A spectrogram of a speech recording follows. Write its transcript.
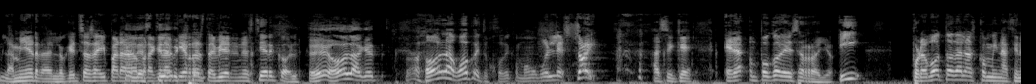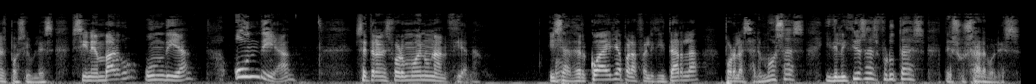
la mierda, en lo que echas ahí para, que la tierra esté bien, en estiércol. Eh, hola, ¿qué? Hola, guapo, tú, joder, como un huele soy. Así que era un poco de ese rollo. Y probó todas las combinaciones posibles. Sin embargo, un día, un día, se transformó en una anciana. Y se acercó a ella para felicitarla por las hermosas y deliciosas frutas de sus árboles.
